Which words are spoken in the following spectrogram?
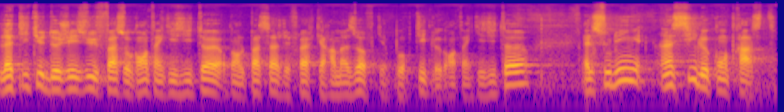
l'attitude de Jésus face au grand inquisiteur dans le passage des frères Karamazov qui a pour titre le grand inquisiteur, elle souligne ainsi le contraste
